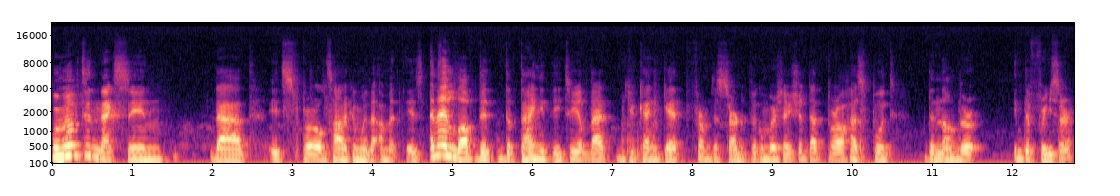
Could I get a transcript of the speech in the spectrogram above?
We move to the next scene that it's Pearl talking with the Amethyst. And I love the, the tiny detail that you can get from the start of the conversation that Pearl has put the number in the freezer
